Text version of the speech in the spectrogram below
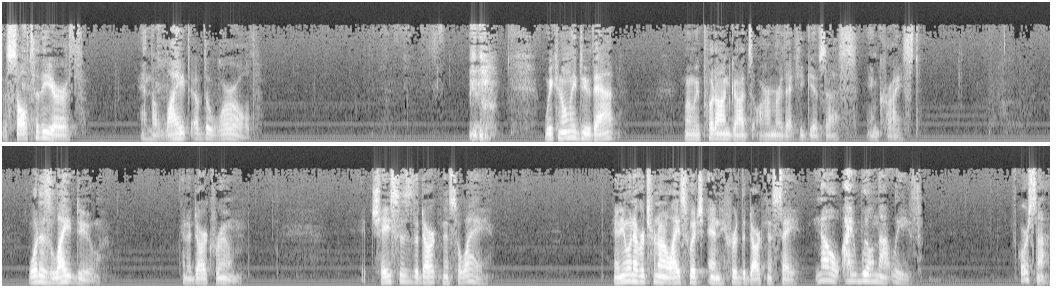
the salt of the earth, and the light of the world. we can only do that when we put on God's armor that He gives us in Christ. What does light do in a dark room? It chases the darkness away. Anyone ever turn on a light switch and heard the darkness say, No, I will not leave? Of course not.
